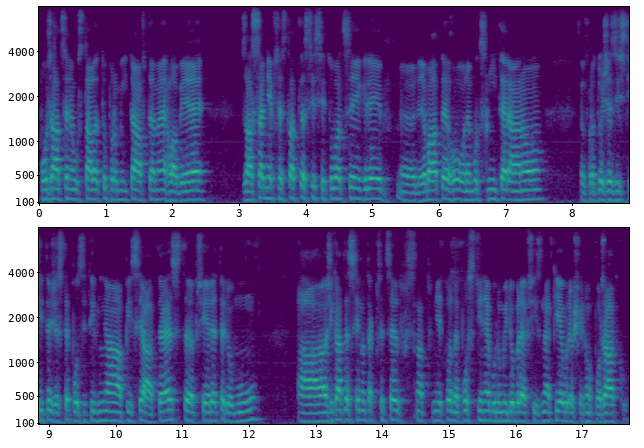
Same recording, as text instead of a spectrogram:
Pořád se neustále to promítá v té mé hlavě. Zásadně představte si situaci, kdy 9. Eh, onemocníte ráno, protože zjistíte, že jste pozitivní na PCR test, přijedete domů a říkáte si, no tak přece snad mě to nepostihne, budu mít dobré příznaky a bude všechno v pořádku.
